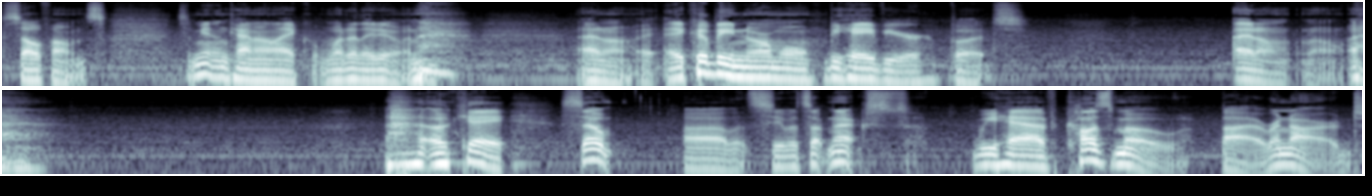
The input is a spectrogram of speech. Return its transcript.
cell phones. So I'm getting kind of like, what are they doing? I don't know. It, could be normal behavior, but I don't know. okay, so uh, let's see what's up next. We have Cosmo by Renard.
